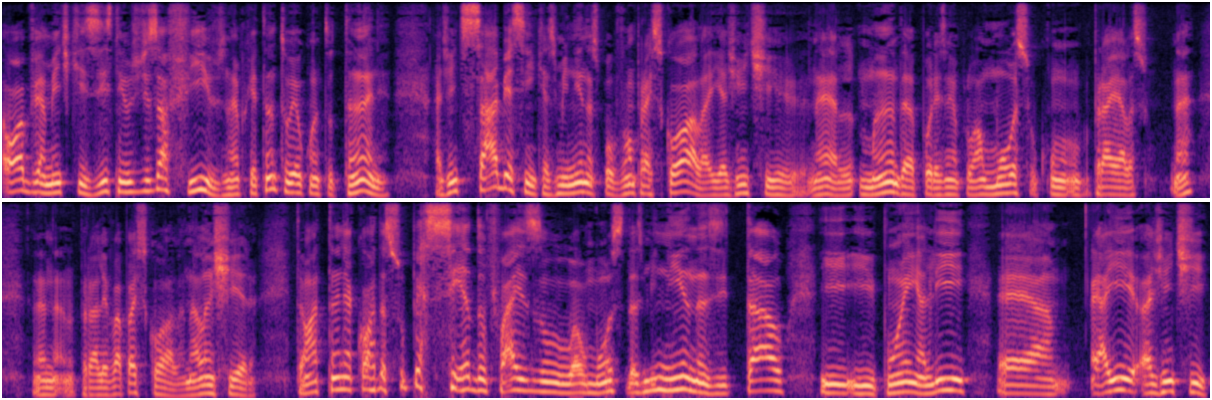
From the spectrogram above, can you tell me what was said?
obviamente que existem os desafios, né? Porque tanto eu quanto Tânia, a gente sabe assim que as meninas pô, vão para a escola e a gente, né, manda, por exemplo, almoço para elas né? Para levar para a escola, na lancheira. Então a Tânia acorda super cedo, faz o almoço das meninas e tal, e, e põe ali. É, Aí a gente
